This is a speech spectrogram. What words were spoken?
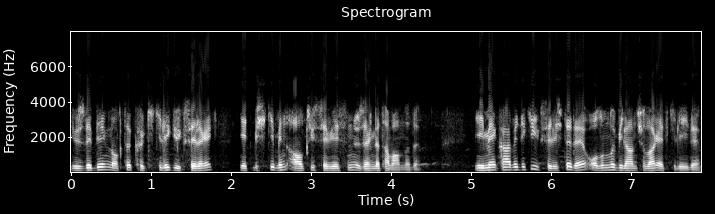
%1.42'lik yükselerek 72.600 seviyesinin üzerinde tamamladı. İMKB'deki yükselişte de olumlu bilançolar etkiliydi.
